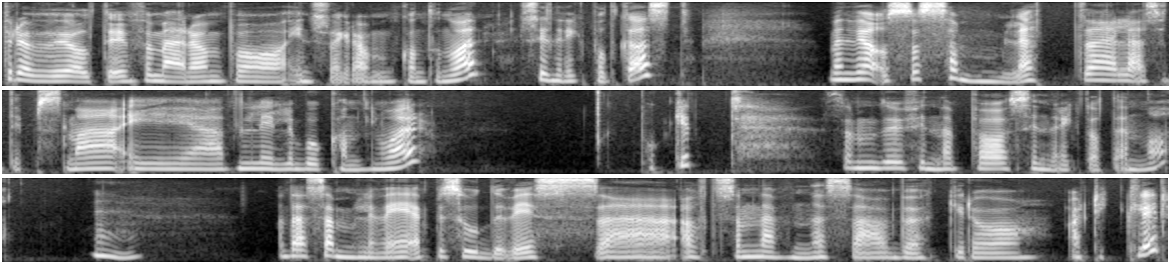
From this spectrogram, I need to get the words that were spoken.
prøver vi alltid å informere om på Instagram-kontoen vår, Sinnrik podkast. Men vi har også samlet eh, lesetipsene i eh, den lille bokhandelen vår, Pocket, som du finner på sinnrik.no. Mm. Og der samler vi episodevis eh, alt som nevnes av bøker og artikler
